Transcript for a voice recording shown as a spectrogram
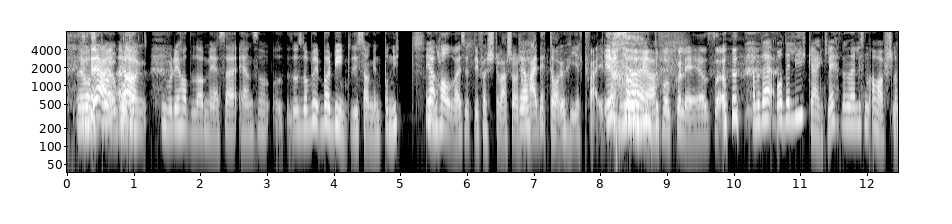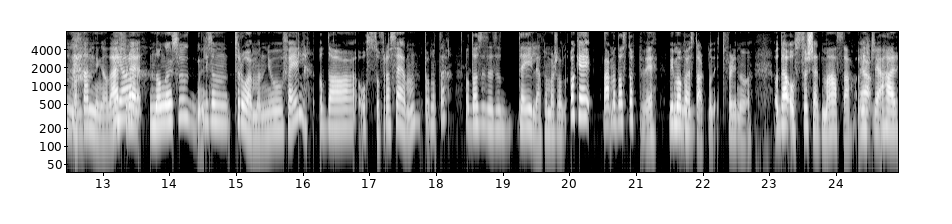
Det var det er på jo en gang hvor de hadde da med seg en som og Så da bare begynte de sangen på nytt. Sånn Ja. halvveis ut i første vers. Og var sånn, Ja. Nei, dette var jo helt feil. Ja. Så Ja, ja. begynte folk å le, og så Ja, men det, og det liker jeg egentlig. Den der liksom sånn avslappa stemninga der. Ja. For det, noen ganger så liksom trår man jo feil, og da også fra scenen, på en måte. Og da syns jeg det er så deilig at man bare sånn OK, nei, men da stopper vi. Vi må bare starte på nytt. Fordi nå Og det har også skjedd meg, altså. Virkelig. Jeg har,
